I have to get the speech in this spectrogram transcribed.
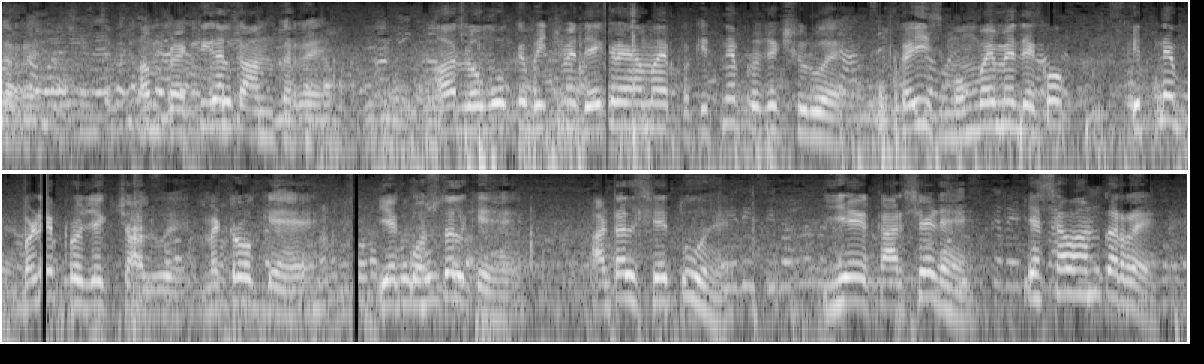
कर रहे हैं। हम प्रैक्टिकल काम कर रहे हैं। और लोगों के बीच में देख रहे हैं हमारे कितने प्रोजेक्ट शुरू है। कई मुंबई में देखो, कितने बड़े प्रोजेक्ट चालू है। मेट्रो के है, ये कोस्टल के है, अटल सेतु है, ये कारशेड है, ये सब हम कर रहे हैं।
